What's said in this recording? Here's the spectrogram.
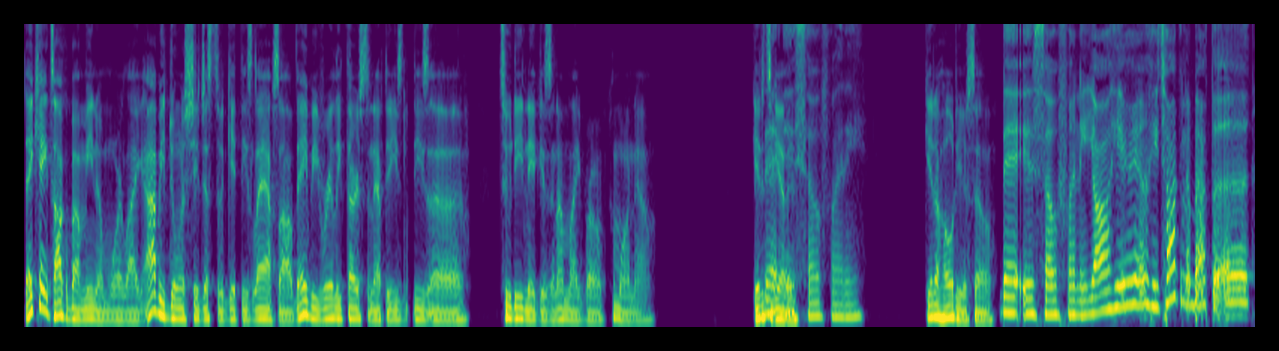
they can't talk about me no more. Like I be doing shit just to get these laughs off. They be really thirsting after these these uh 2D niggas, and I'm like, bro, come on now, get it together. That is so funny. Get a hold of yourself. That is so funny. Y'all hear him? He talking about the uh,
